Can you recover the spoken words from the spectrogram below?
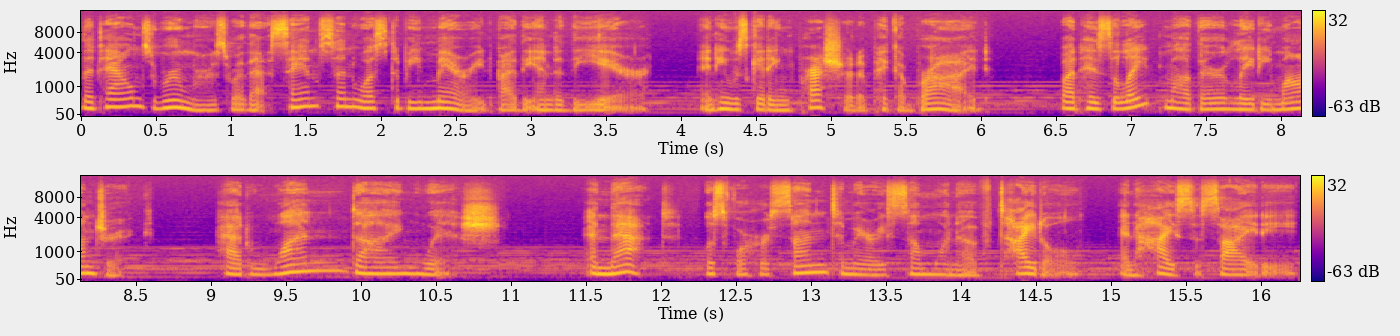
The town's rumors were that Sanson was to be married by the end of the year, and he was getting pressure to pick a bride. But his late mother, Lady Mondrick, had one dying wish, and that was for her son to marry someone of title and high society.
